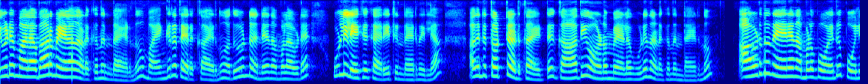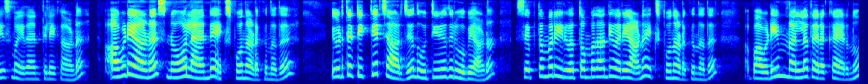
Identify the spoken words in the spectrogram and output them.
ഇവിടെ മലബാർ മേള നടക്കുന്നുണ്ടായിരുന്നു. ഭയങ്കര തിരക്കായിരുന്നു. അതുകൊണ്ട് തന്നെ നമ്മൾ അവിടെ ഉള്ളിലേക്ക് കയറിയിട്ടുണ്ടായിരുന്നില്ല. അതിന്റെ തൊട്ടടുത്തായിട്ട് ഖാദി ഓണം മേള കൂടി നടക്കുന്നുണ്ടായിരുന്നു. അവിടുന്ന് നേരെ നമ്മൾ പോയത് പോലീസ് മൈതാനത്തിലേക്കാണ്. അവിടെയാണ് സ്നോ ലാൻഡ് എക്സ്പോ നടക്കുന്നത്. ഇവിടുത്തെ ടിക്കറ്റ് ചാർജ് നൂറ്റി ഇരുപത് രൂപയാണ്. സെപ്റ്റംബർ ഇരുപത്തൊമ്പതാം തീയതി വരെയാണ് എക്സ്പോ നടക്കുന്നത്. അപ്പോൾ അവിടെയും നല്ല തിരക്കായിരുന്നു.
